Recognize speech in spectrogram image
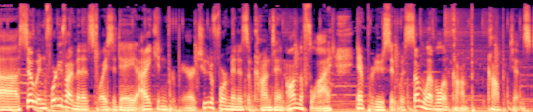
Uh, so, in 45 minutes twice a day, I can prepare two to four minutes of content on the fly and produce it with some level of comp- competence.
